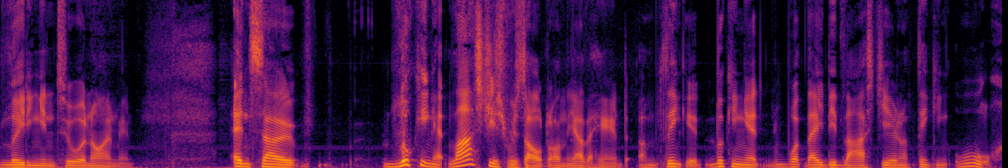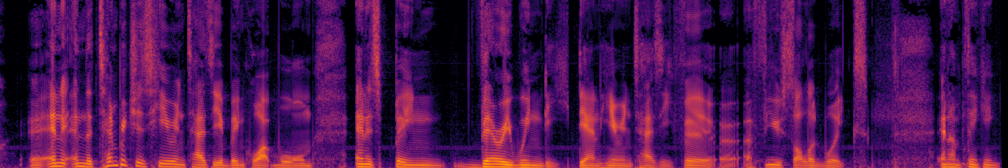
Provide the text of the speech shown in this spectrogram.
leading into an Ironman. And so, looking at last year's result, on the other hand, I'm thinking, looking at what they did last year, and I'm thinking, ooh. And and the temperatures here in Tassie have been quite warm, and it's been very windy down here in Tassie for a few solid weeks and I'm thinking,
